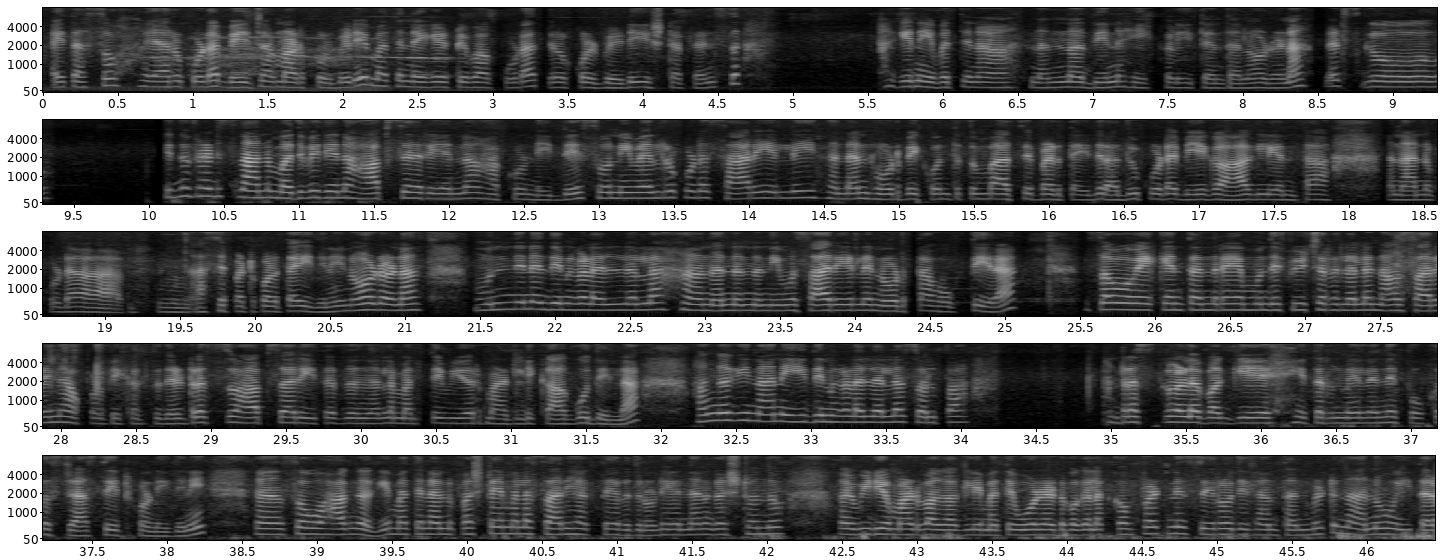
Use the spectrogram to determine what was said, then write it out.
ಆಯಿತಾ? ಸೊ ಯಾರು ಕೂಡ ಬೇಜಾರು ಮಾಡ್ಕೊಳ್ಬೇಡಿ, ಮತ್ತು ನೆಗೆಟಿವ್ ಆಗಿ ಕೂಡ ತಿಳ್ಕೊಳ್ಬೇಡಿ ಇಷ್ಟೇ ಫ್ರೆಂಡ್ಸ್ ಹಾಗೆಯೇ ಇವತ್ತಿನ ನನ್ನ ದಿನ ಹೇಗೆ ಕಳೀತೆ ಅಂತ ನೋಡೋಣ. ಲೆಟ್ಸ್ ಗೋ ಇನ್ನು ಫ್ರೆಂಡ್ಸ್ ನಾನು ಮದುವೆ ದಿನ ಹಾಫ್ ಸ್ಯಾರಿಯನ್ನು ಹಾಕ್ಕೊಂಡಿದ್ದೆ ಸೊ ನೀವೆಲ್ಲರೂ ಕೂಡ ಸಾರಿಯಲ್ಲಿ ನನ್ನನ್ನು ನೋಡಬೇಕು ಅಂತ ತುಂಬ ಆಸೆ ಪಡ್ತಾ ಇದ್ದೀರಿ. ಅದು ಕೂಡ ಬೇಗ ಆಗಲಿ ಅಂತ ನಾನು ಕೂಡ ಆಸೆ ಪಟ್ಕೊಳ್ತಾ ಇದ್ದೀನಿ. ನೋಡೋಣ. ಮುಂದಿನ ದಿನಗಳಲ್ಲೆಲ್ಲ ನನ್ನನ್ನು ನೀವು ಸಾರಿಯಲ್ಲೇ ನೋಡ್ತಾ ಹೋಗ್ತೀರಾ? ಸೊ ಏಕೆಂತಂದರೆ ಮುಂದೆ ಫ್ಯೂಚರಲ್ಲೆಲ್ಲ ನಾವು ಸಾರಿನೇ ಹಾಕ್ಕೊಳ್ಬೇಕಾಗ್ತದೆ ಡ್ರೆಸ್ಸು ಹಾಫ್ ಸಾರಿ ಈ ಥರದನ್ನೆಲ್ಲ ಮತ್ತೆ ವಿಯರ್ ಮಾಡಲಿಕ್ಕೆ ಆಗೋದಿಲ್ಲ. ಹಾಗಾಗಿ ನಾನು ಈ ದಿನಗಳಲ್ಲೆಲ್ಲ ಸ್ವಲ್ಪ ಡ್ರೆಸ್ಗಳ ಬಗ್ಗೆ ಈ ಥರದ ಮೇಲೇ ಫೋಕಸ್ ಜಾಸ್ತಿ ಇಟ್ಕೊಂಡಿದ್ದೀನಿ. ಸೊ ಹಾಗಾಗಿ ಮತ್ತು ನಾನು ಫಸ್ಟ್ ಟೈಮೆಲ್ಲ ಸಾರಿ ಹಾಕ್ತಾ ಇರೋದು ನೋಡಿ, ನನಗೆ ಅಷ್ಟೊಂದು ವಿಡಿಯೋ ಮಾಡುವಾಗಲಿ ಮತ್ತು ಓಡಾಡುವಾಗೆಲ್ಲ ಕಂಫರ್ಟ್ನೆಸ್ ಇರೋದಿಲ್ಲ ಅಂತ ಅಂದ್ಬಿಟ್ಟು ನಾನು ಈ ಥರ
